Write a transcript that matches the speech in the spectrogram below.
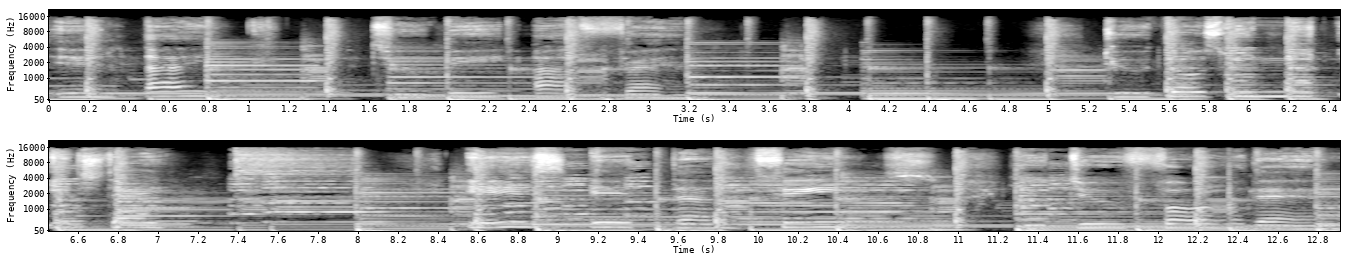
it like to be a friend to those we meet each day? Is it the things you do for them?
